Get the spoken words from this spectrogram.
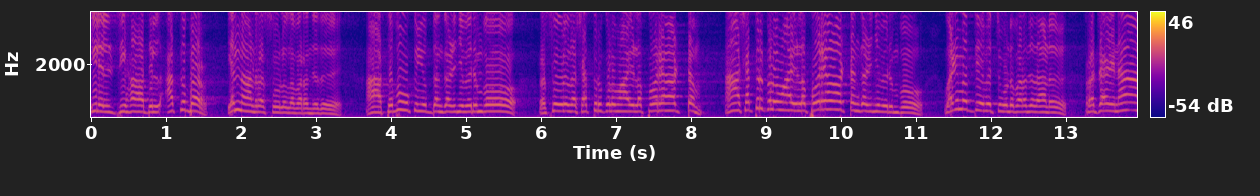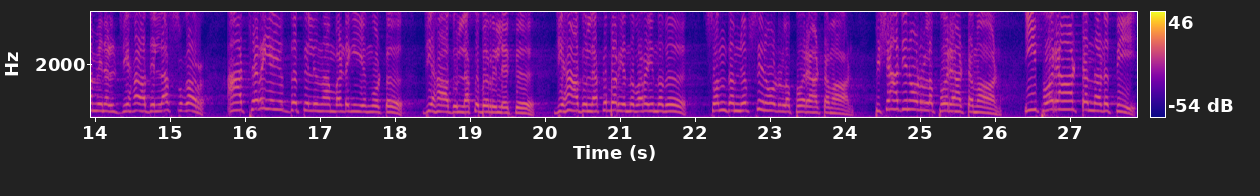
ഇലൽ ജിഹാദിൽ അക്ബർ എന്നാണ് റസൂലുള്ള പറഞ്ഞത്. ആ തബൂക്ക് യുദ്ധം കഴിഞ്ഞു വരുമ്പോ റസൂലുള്ള ശത്രുക്കളുമായുള്ള പോരാട്ടം ആ ശത്രുക്കളുമായുള്ള പോരാട്ടം കഴിഞ്ഞു വരുമ്പോ വഴിമധ്യ വെച്ചുകൊണ്ട് പറഞ്ഞതാണ് റജഅനാ മിനൽ ജിഹാദിൽ അസ്ഗർ ആ ചെറിയ യുദ്ധത്തിൽ നാം മടങ്ങി എങ്ങോട്ട്? ജിഹാദുൽ അക്ബറിലേക്ക്. ജിഹാദുൽ അക്ബർ എന്ന് പറയുന്നത് സ്വന്തം നഫ്സിനോടുള്ള പോരാട്ടമാണ് പിശാജിനോടുള്ള പോരാട്ടമാണ്. ഈ പോരാട്ടം നടത്തി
